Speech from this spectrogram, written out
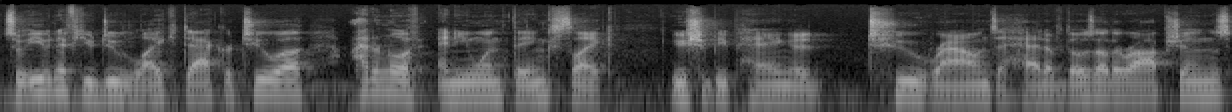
So even if you do like Dak or Tua, I don't know if anyone thinks like you should be paying a two rounds ahead of those other options.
